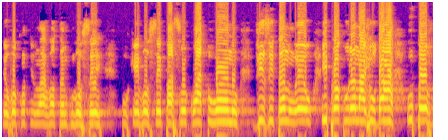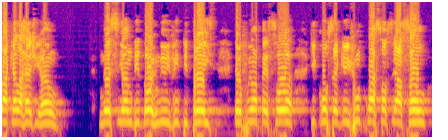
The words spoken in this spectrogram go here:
eu vou continuar votando com você, porque você passou quatro anos visitando eu e procurando ajudar o povo daquela região. Nesse ano de 2023, eu fui uma pessoa que consegui, junto com a associação,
